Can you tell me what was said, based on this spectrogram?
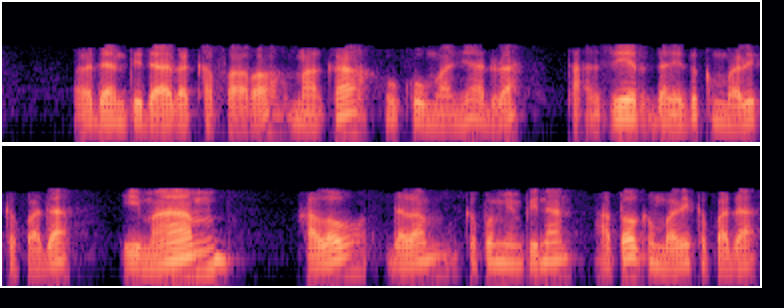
uh, dan tidak ada kafarah, maka hukumannya adalah takzir dan itu kembali kepada imam kalau dalam kepemimpinan atau kembali kepada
